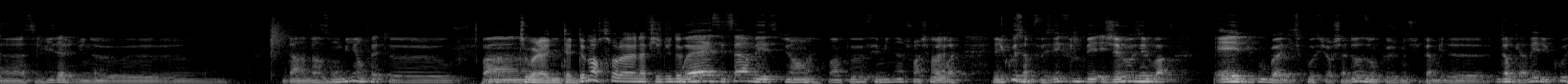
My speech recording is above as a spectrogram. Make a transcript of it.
euh, c'est le visage d'une. euh, d'un zombie, en fait. enfin, Tu vois là, une tête de mort sur la, la fiche du 2 Ouais, c'est ça, mais c'est un, un peu féminin, je, crois, je sais pas, Ouais. bref. Et du coup, ça me faisait flipper et j'ai jamais osé le voir. Et du coup, bah, dispo sur Shadows, donc euh, je me suis permis de, de regarder du coup.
